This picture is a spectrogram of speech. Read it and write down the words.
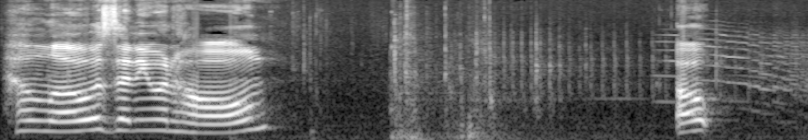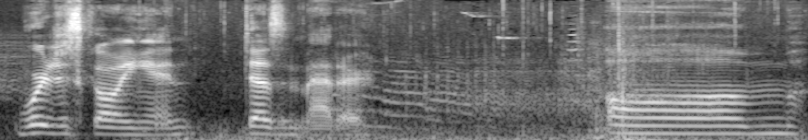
Hello, is anyone home? Oh, we're just going in. Doesn't matter. Um,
